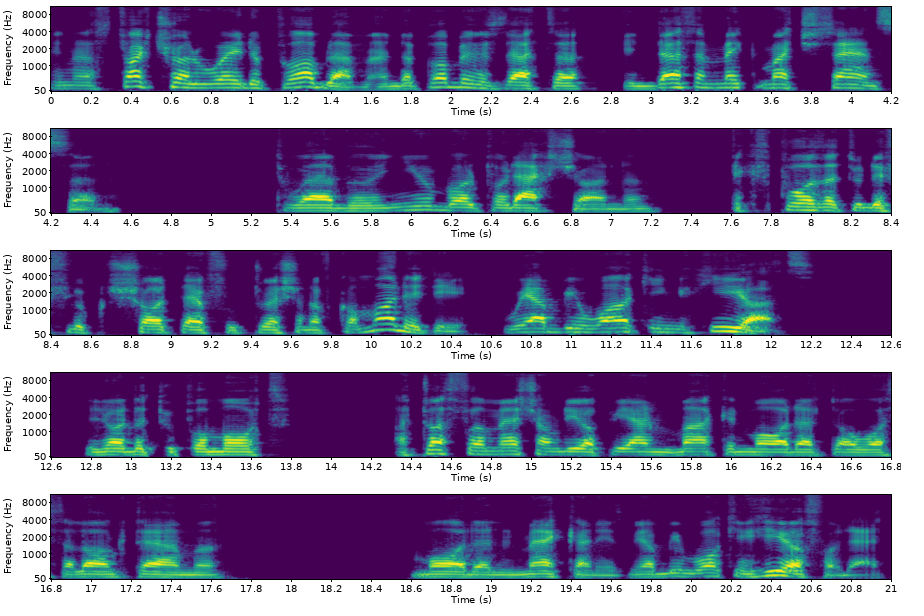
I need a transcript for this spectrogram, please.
in a structural way the problem. And the problem is that uh, it doesn't make much sense uh, to have a renewable production exposed to the short-term fluctuation of commodity. We have been working here in order to promote a transformation of the European market model towards a long-term model and mechanism. We have been working here for that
